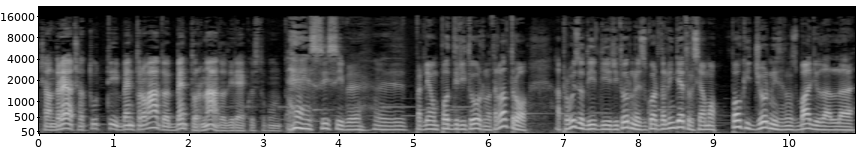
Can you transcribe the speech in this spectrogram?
Ciao Andrea, ciao a tutti, ben trovato e bentornato direi a quessto punto. Eh sì sì, eh, parliamo un po' di ritorno. Tra l'altro, a proposito di, di ritorno e sguardo all'indietro, siamo a pochi giorni, se non sbaglio, dal-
